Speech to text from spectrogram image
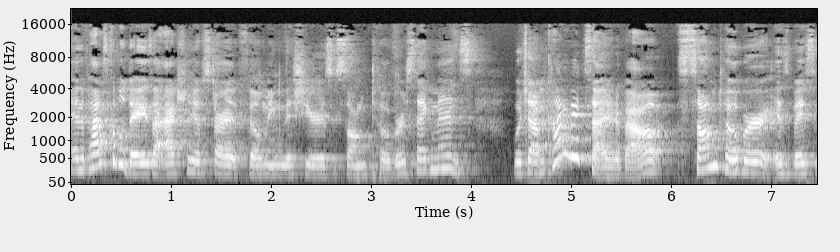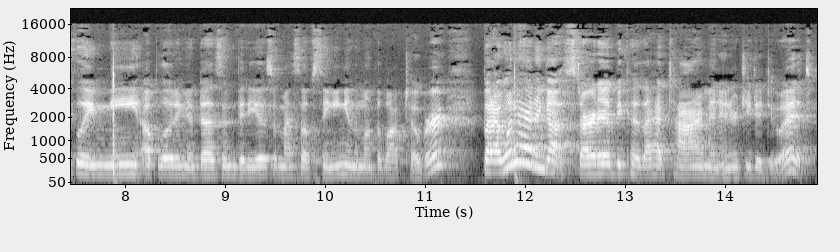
in the past couple days, I actually have started filming this year's Songtober segments which I'm kind of excited about. Songtober is basically me uploading a dozen videos of myself singing in the month of October. But I went ahead and got started because I had time and energy to do it.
